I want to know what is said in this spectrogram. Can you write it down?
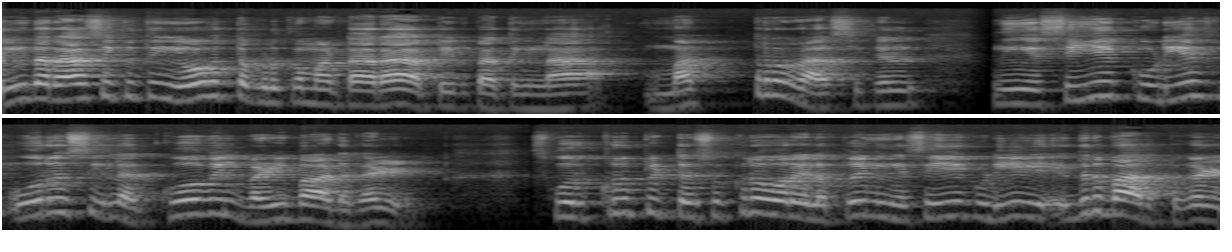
எந்த ராசிக்குத்தையும் யோகத்தை கொடுக்க மாட்டாரா அப்படின்னு பார்த்தீங்கன்னா மற்ற ராசிகள் நீங்கள் செய்யக்கூடிய ஒரு சில கோவில் வழிபாடுகள் ஒரு குறிப்பிட்ட சுக்கர உரையில் போய் நீங்கள் செய்யக்கூடிய எதிர்பார்ப்புகள்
